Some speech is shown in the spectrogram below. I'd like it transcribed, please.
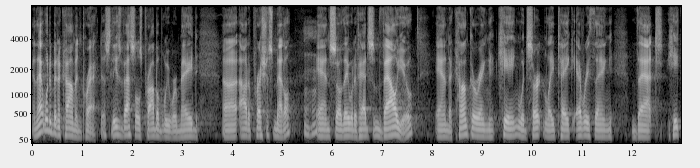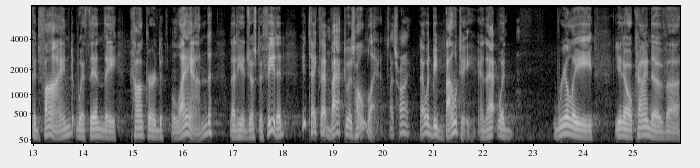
And that would have been a common practice. These vessels probably were made uh, out of precious metal, and so they would have had some value. And a conquering king would certainly take everything that he could find within the conquered land that he had just defeated. He'd take that back to his homeland. That's right. That would be bounty, and that would really, you know, kind of uh,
